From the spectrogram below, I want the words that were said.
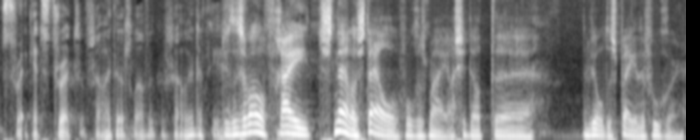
Stray Cat Strut of zo heet dat geloof ik. Of zo, hè? Dat is wel een vrij snelle stijl, volgens mij, als je dat eh, wilde spelen vroeger.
